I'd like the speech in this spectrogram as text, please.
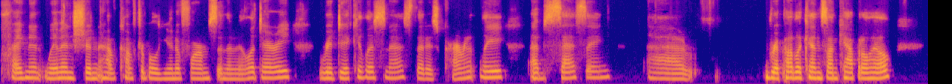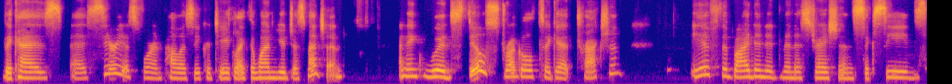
pregnant women shouldn't have comfortable uniforms in the military ridiculousness that is currently obsessing uh, Republicans on Capitol Hill. Because a serious foreign policy critique, like the one you just mentioned, I think would still struggle to get traction if the Biden administration succeeds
